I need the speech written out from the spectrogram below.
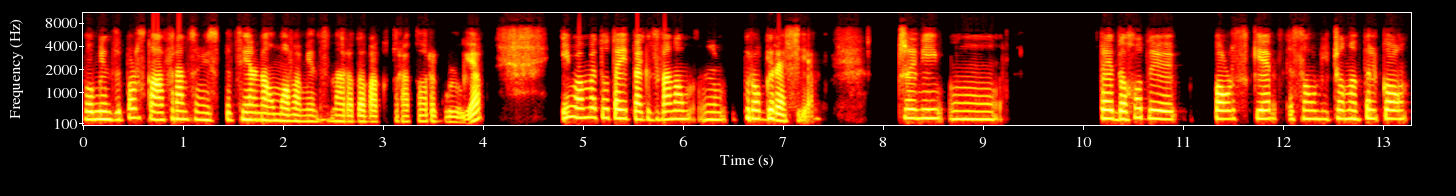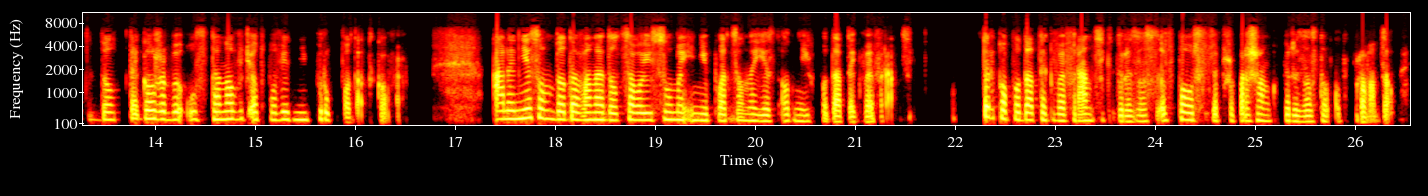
pomiędzy Polską a Francją jest specjalna umowa międzynarodowa, która to reguluje. I mamy tutaj tak zwaną mm, progresję, czyli mm, te dochody polskie są liczone tylko do tego, żeby ustanowić odpowiedni próg podatkowy, ale nie są dodawane do całej sumy i nie płacony jest od nich podatek we Francji. Tylko podatek we Francji, który w Polsce, przepraszam, który został odprowadzony.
